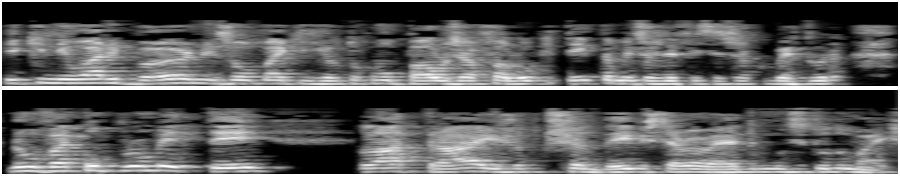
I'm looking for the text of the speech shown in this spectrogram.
e que nem o Ari Burns ou o Mike Hilton, como o Paulo já falou, que tem também suas deficiências na cobertura, não vai comprometer lá atrás, junto com Sean Davis, Terrell Edmonds e tudo mais.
